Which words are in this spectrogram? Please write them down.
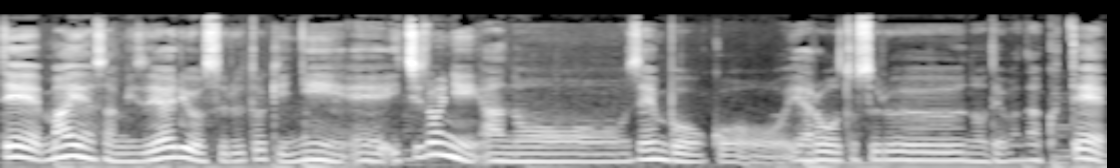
で毎朝水やりをする時に、え、一度に、あの、全部をこうやろうとするのではなくて、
